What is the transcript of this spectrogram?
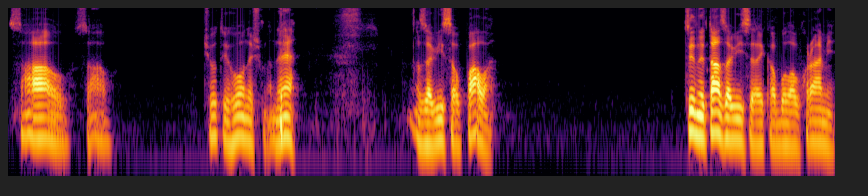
Сау, Сау, чого ти гониш мене? Завіса впала. Це не та завіса, яка була в храмі.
